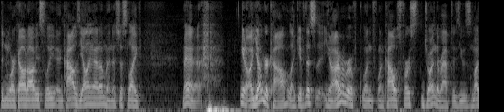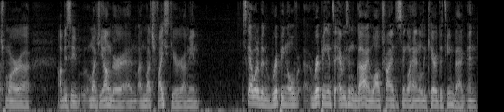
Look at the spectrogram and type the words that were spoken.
Didn't work out, obviously. And Kyle's yelling at him, and it's just like, man, uh, you know, a younger Kyle, like if this, you know, I remember when when Kyle was first joined the Raptors, he was much more, uh, obviously, much younger and, and, much feistier. I mean, this guy would have been ripping over, ripping into every single guy while trying to single handedly carry the team back. And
